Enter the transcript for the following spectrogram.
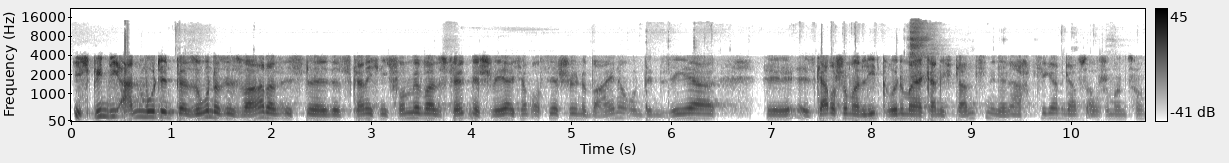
Ich bin die Anmut in Person, das ist wahr, das ist, äh, das kann ich nicht von mir, weil es fällt mir schwer. Ich habe auch sehr schöne Beine und bin sehr es gab auch schon mal ein Lied, Grönemeyer kann ich tanzen, in den 80ern gab es auch schon mal einen Song.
